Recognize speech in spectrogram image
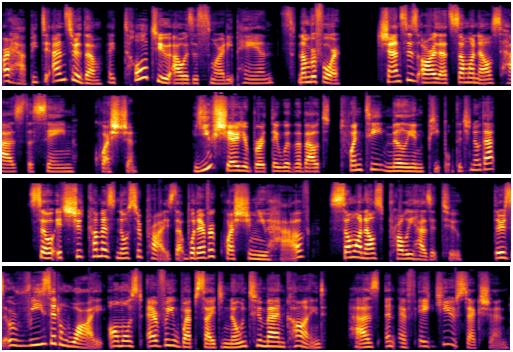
are happy to answer them. I told you I was a smarty pants. Number four, chances are that someone else has the same question. You share your birthday with about 20 million people. Did you know that? So it should come as no surprise that whatever question you have, someone else probably has it too. There's a reason why almost every website known to mankind has an FAQ section.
